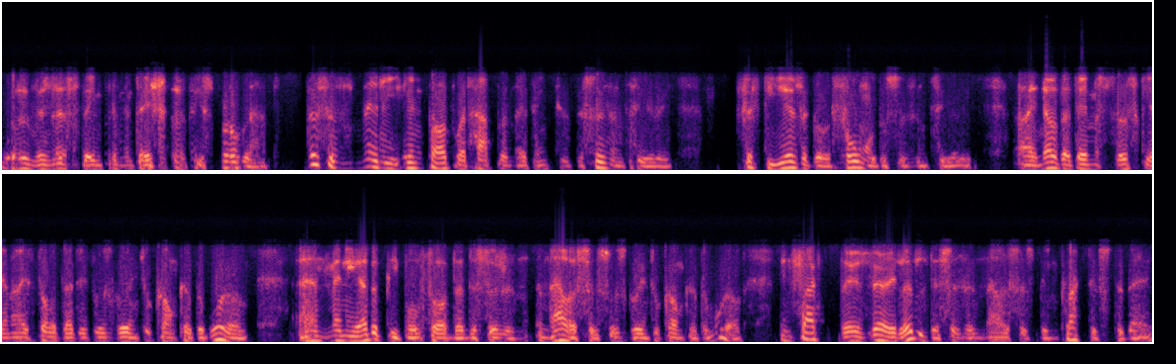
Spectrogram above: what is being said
will resist the implementation of these programs. This is really in part what happened, I think, to decision theory 50 years ago, formal decision theory. I know that Amos Tversky and I thought that it was going to conquer the world, and many other people thought that decision analysis was going to conquer the world. In fact, there's very little decision analysis being practiced today.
